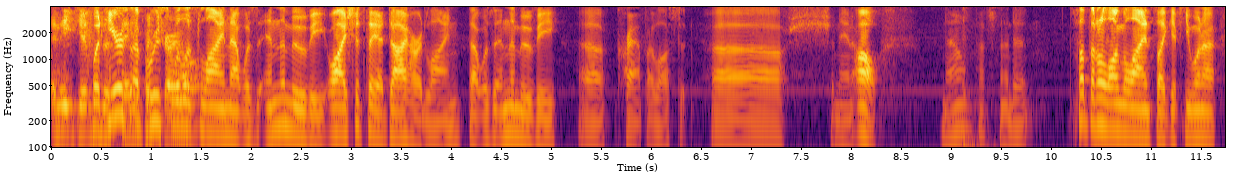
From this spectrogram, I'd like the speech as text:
and he gives. But here's a Bruce portrayal- Willis line that was in the movie. Well, I should say a Die Hard line that was in the movie. Uh, crap, I lost it. Uh, shenan. Oh, no, that's not it. Something along the lines like if you want to,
